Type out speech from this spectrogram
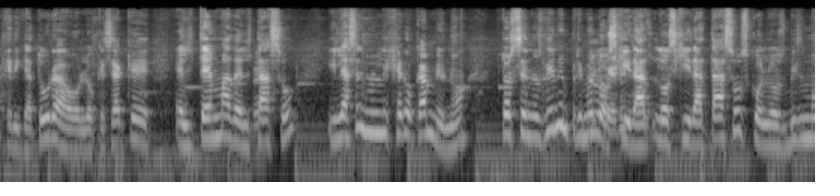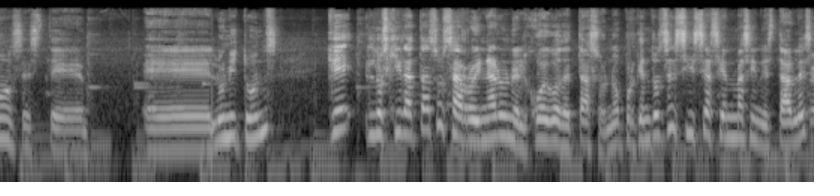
caricatura o lo que sea que el tema del tazo y le hacen un ligero cambio, ¿no? Entonces nos vienen primero los, los giratazos con los mismos este, eh, Looney Tunes que los giratazos arruinaron el juego de tazo, ¿no? Porque entonces sí se hacían más inestables,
